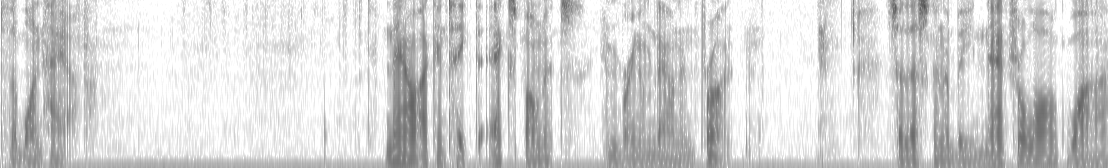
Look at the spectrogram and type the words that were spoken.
to the 1 half. Now I can take the exponents and bring them down in front. So that's going to be natural log y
